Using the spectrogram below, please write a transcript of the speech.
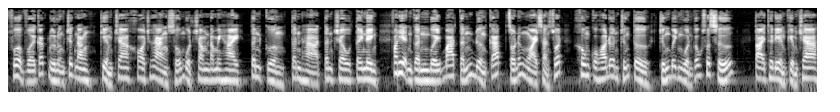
phối hợp với các lực lượng chức năng kiểm tra kho chứa hàng số 152 Tân Cường, Tân Hà, Tân Châu, Tây Ninh, phát hiện gần 13 tấn đường cát do nước ngoài sản xuất, không có hóa đơn chứng từ, chứng minh nguồn gốc xuất xứ. Tại thời điểm kiểm tra,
